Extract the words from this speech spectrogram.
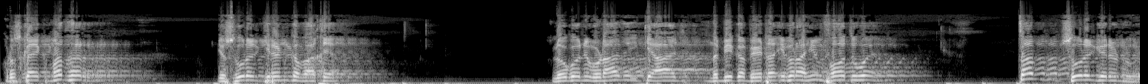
اور اس کا ایک مظہر جو سورج گرہن کا واقعہ، لوگوں نے اڑا دی کہ آج نبی کا بیٹا ابراہیم فوت ہوئے۔ تب سورج گرہن ہوئے۔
